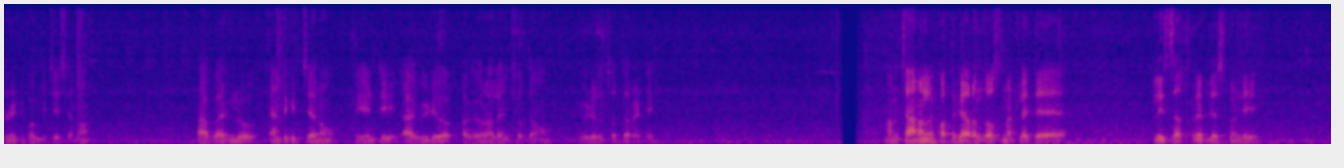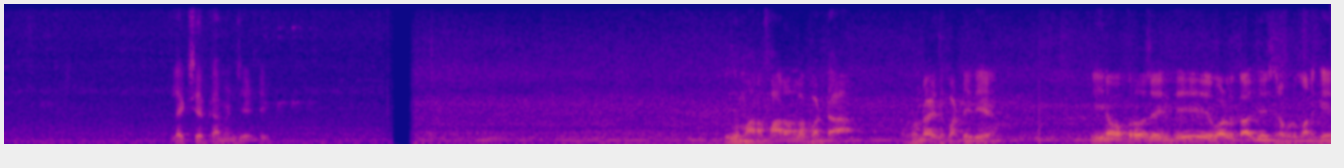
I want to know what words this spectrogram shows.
రెండింటి పంపించేశాను. ఆ బరిలు ఎంతకి ఇచ్చాను ఏంటి ఆ వీడియో ఆ వివరాలని చూద్దాం. వీడియోలు చూద్దారండి మన ఛానల్ని కొత్తగా ఎవరైనా చూస్తున్నట్లయితే ప్లీజ్ సబ్స్క్రైబ్ చేసుకోండి. లైక్ షేర్ కామెంట్ చేయండి. ఇది మన ఫారంలో పడ్డ రెండో అయితే పడ్డ ఇది. ఈయన ఒక రోజు అయింది వాళ్ళు కాల్ చేసినప్పుడు మనకి.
